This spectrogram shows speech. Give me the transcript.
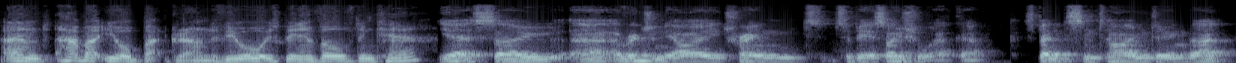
And how about your background? Have you always been involved in care? Yeah, so uh, originally I trained to be a social worker spent some time doing that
